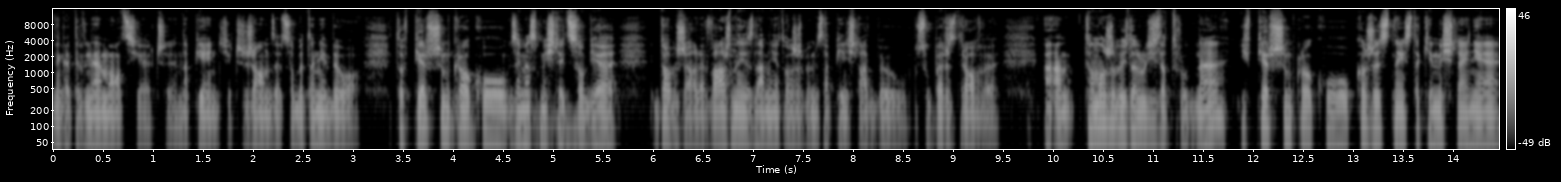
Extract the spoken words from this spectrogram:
negatywne emocje, czy napięcie, czy rządzę, co by to nie było, to w pierwszym kroku zamiast myśleć sobie, dobrze, ale ważne jest dla mnie to, żebym za 5 lat był super zdrowy, a to może być dla ludzi za trudne i w pierwszym kroku korzystne jest takie myślenie,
